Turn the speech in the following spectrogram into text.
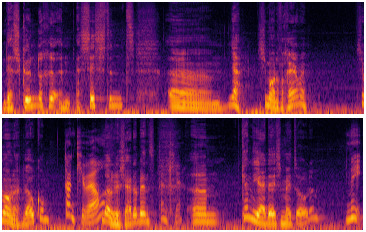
deskundige, een assistant. Ehm, ja, Simone van Gerwen. Simone, welkom. Dankjewel. Leuk dat jij er bent. Dank je. Ehm, kende jij deze methode? Nee,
